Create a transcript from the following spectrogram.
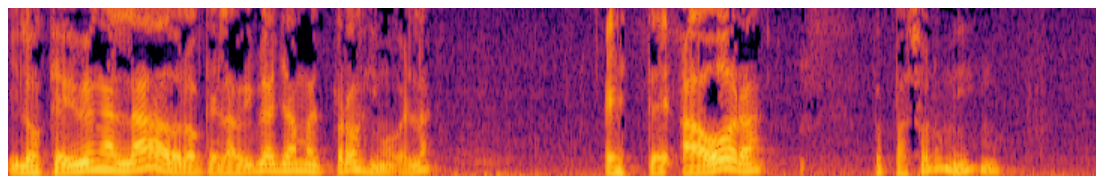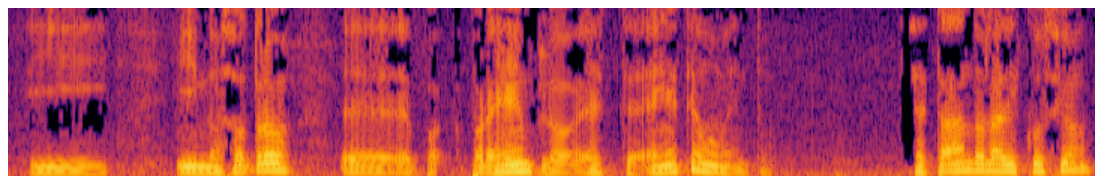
y los que viven al lado, lo que la Biblia llama el prójimo, ¿verdad? Este, ahora, pues pasó lo mismo. Y, y nosotros, eh, por, ejemplo, este, en este momento, se está dando la discusión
